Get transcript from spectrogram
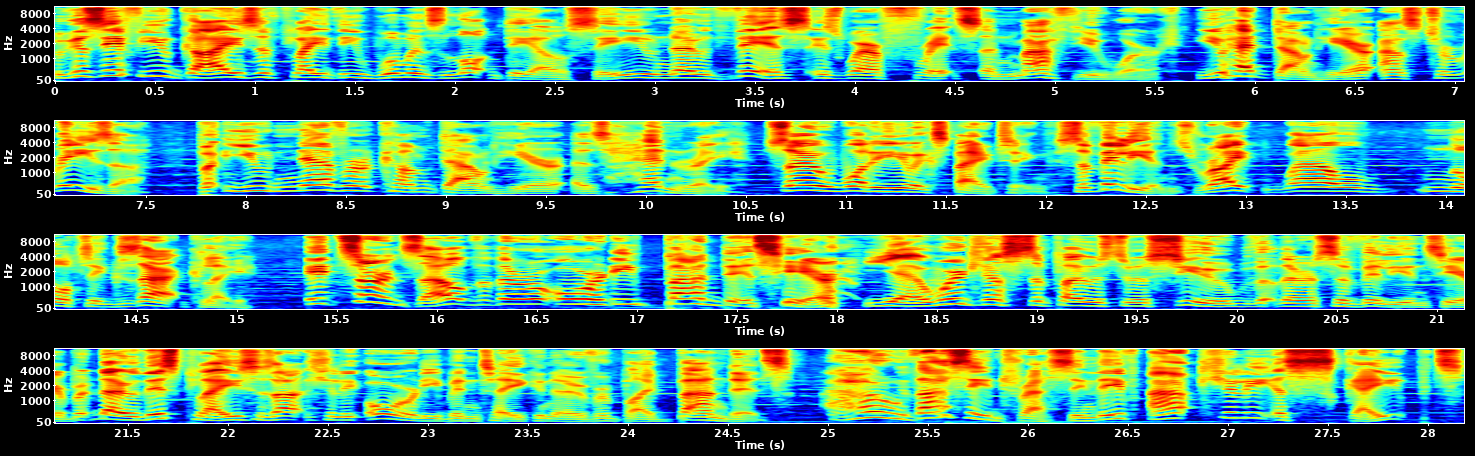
Because if you guys have played the Woman's Lot DLC, you know this is where Fritz and Matthew work. You head down here as Teresa, but you never come down here as Henry. So what are you expecting? Civilians, right? Well, not exactly. It turns out that there are already bandits here. yeah, we're just supposed to assume that there are civilians here, but no, this place has actually already been taken over by bandits. Oh, that's interesting. They've actually escaped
